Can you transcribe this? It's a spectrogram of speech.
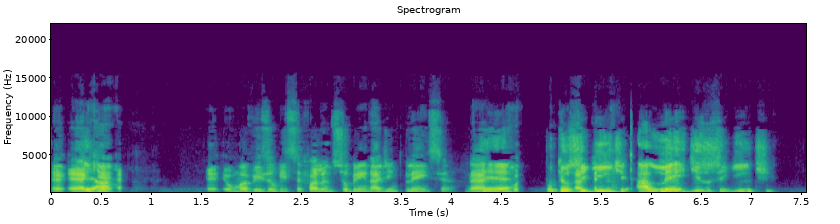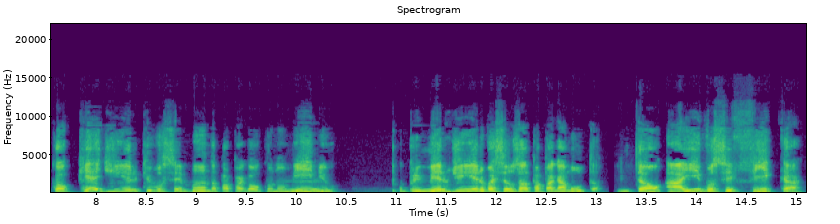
É, é, é, é, é, é, uma vez eu vi você falando sobre inadimplência, né? É, porque é o seguinte, a lei diz o seguinte, qualquer dinheiro que você manda para pagar o condomínio, o primeiro dinheiro vai ser usado para pagar a multa. Então, aí você fica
